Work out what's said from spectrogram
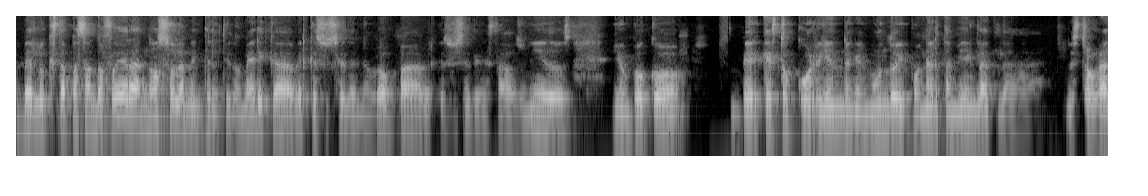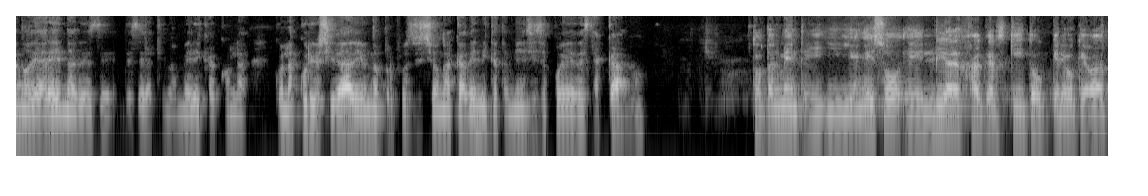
ver lo que está pasando afuera, no solamente en Latinoamérica, ver qué sucede en Europa, ver qué sucede en Estados Unidos y un poco ver qué está ocurriendo en el mundo y poner también nuestro grano de arena desde, desde Latinoamérica con la, con la curiosidad y una proposición académica también, si se puede, desde acá, ¿no? Totalmente, y, en eso el Legal Hackers Quito creo que va a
